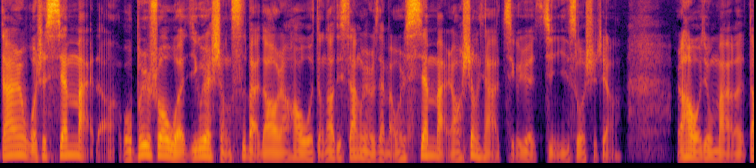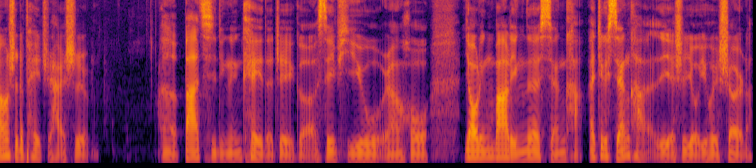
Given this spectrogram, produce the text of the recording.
当然我是先买的啊，我不是说我一个月省四百刀，然后我等到第三个月时候再买。我是先买，然后剩下几个月紧衣缩食这样。然后我就买了，当时的配置还是呃八七零零 K 的这个 CPU，然后幺零八零的显卡。哎，这个显卡也是有一回事儿的。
